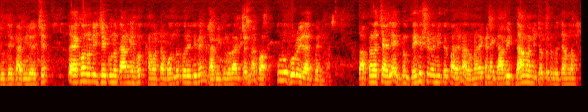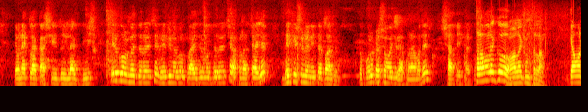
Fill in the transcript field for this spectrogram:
দুধে গাভী রয়েছে। তো এখন উনি যে কোনো কারণে হোক খামারটা বন্ধ করে দিবেন গাভীগুলো রাখবেন না বা কোনো গরুই রাখবেন না। তো আপনারা চাইলে একদম দেখে শুনে নিতে পারেন আর ওনার এখানে গাভীর দাম আমি যতটুকু জানলাম যেমন এক লাখ আশি দুই লাখ বিশ এরকমের মধ্যে রয়েছে রিজনেবল প্রাইসের মধ্যে রয়েছে আপনারা চাইলে দেখে শুনে নিতে পারবেন। তো পুরোটা সময় জুড়ে আপনারা আমাদের সাথেই থাকবেন। সালাম আলাইকুম। ওয়ালাইকুম সালাম। কেমন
